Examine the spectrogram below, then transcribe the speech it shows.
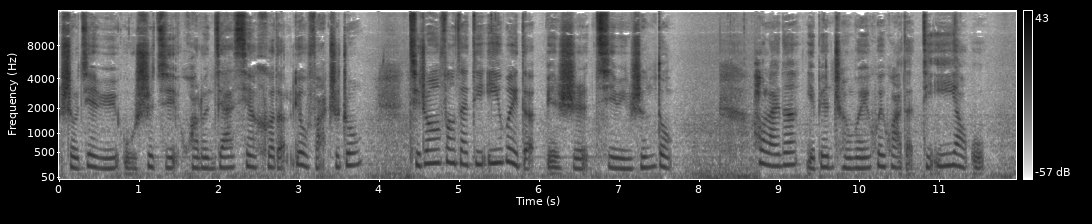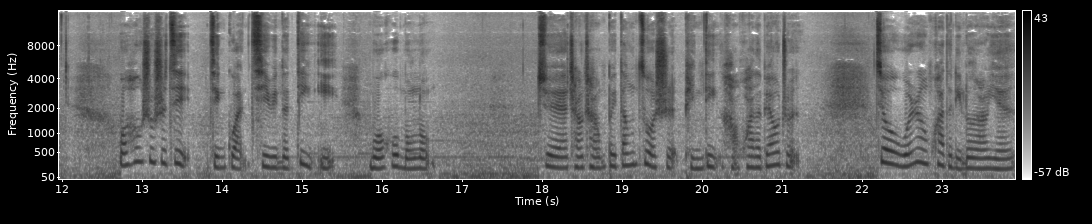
首见于五世纪画论家献赫的六法之中，其中放在第一位的便是气韵生动。后来呢，也便成为绘画的第一要务。往后数世纪，尽管气韵的定义模糊朦胧，却常常被当作是评定好画的标准。就文人画的理论而言。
